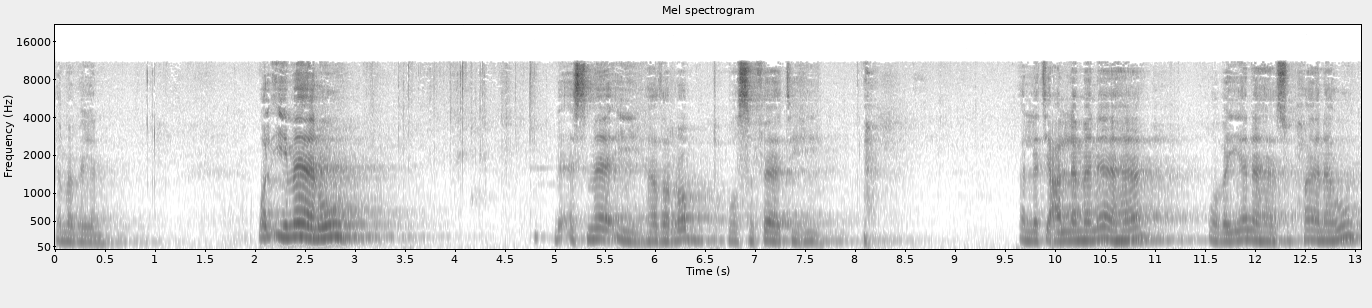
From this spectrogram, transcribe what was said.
كما بينا. والإيمان بأسماء هذا الرب وصفاته. التي علمناها وبينها سبحانه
